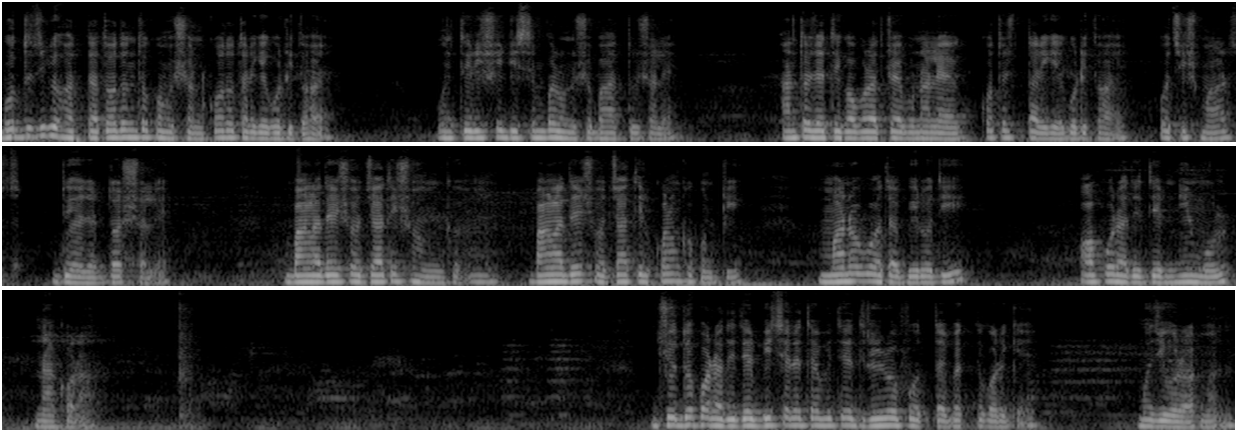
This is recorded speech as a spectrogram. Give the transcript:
বুদ্ধিজীবী হত্যা তদন্ত কমিশন কত তারিখে গঠিত হয়? উনত্রিশে ডিসেম্বর উনিশশো বাহাত্তর সালে। আন্তর্জাতিক অপরাধ ট্রাইব্যুনাল কত তারিখে গঠিত হয়? পঁচিশ মার্চ দুই হাজার দশ সালে। বাংলাদেশ ও জাতিসংঘ, বাংলাদেশ ও জাতির কলঙ্ক কোনটি? মানবতা বিরোধী অপরাধীদের নির্মূল না করা। যুদ্ধাপরাধীদের বিচারের দাবিতে দৃঢ় প্রত্যয় ব্যক্ত করে কে? মুজিবুর রহমান।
